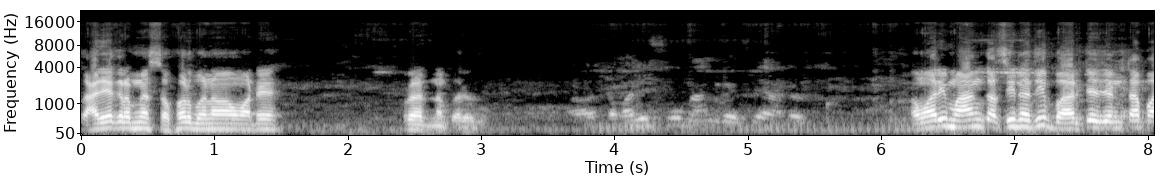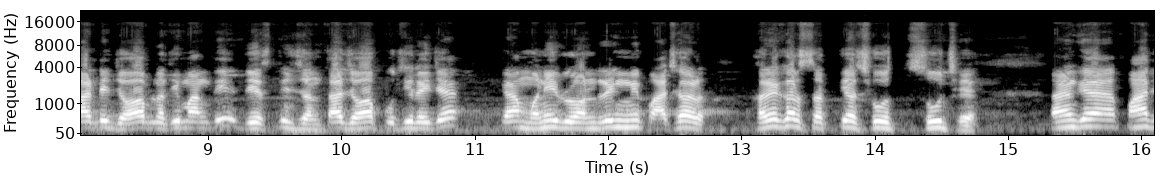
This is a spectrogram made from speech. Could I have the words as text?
કાર્યક્રમને સફળ બનાવવા માટે પ્રયત્ન કર્યો હતો. અમારી માંગ કશી નથી, ભારતીય જનતા પાર્ટી જવાબ નથી માંગતી, દેશની જનતા જવાબ પૂછી રહી છે. કે આ મની લોન્ડરિંગની પાછળ ખરેખર સત્ય શું શું છે? કારણ કે પાંચ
